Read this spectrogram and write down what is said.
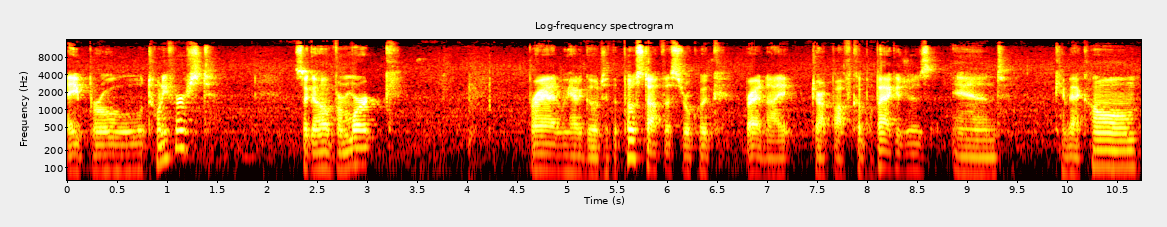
April 21st. So I got home from work. Brad, we had to go to the post office real quick. Brad and I dropped off a couple packages and came back home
